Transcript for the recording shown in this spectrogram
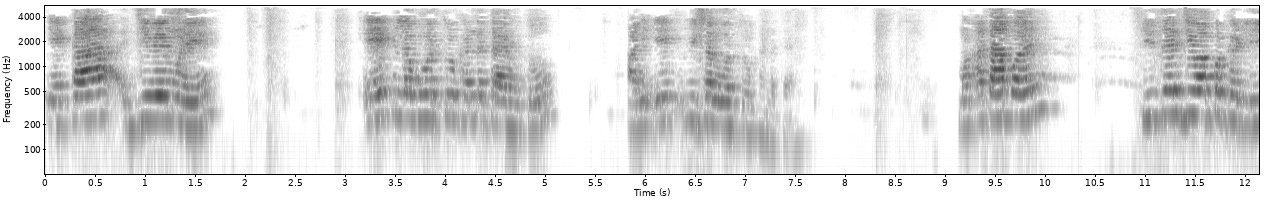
एका जीवेमुळे एक लघुवर्तुळ खंड तयार होतो आणि एक विशाल वर्तुळ खंड तयार होतो. मग आता आपण ही जर जीवा पकडली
